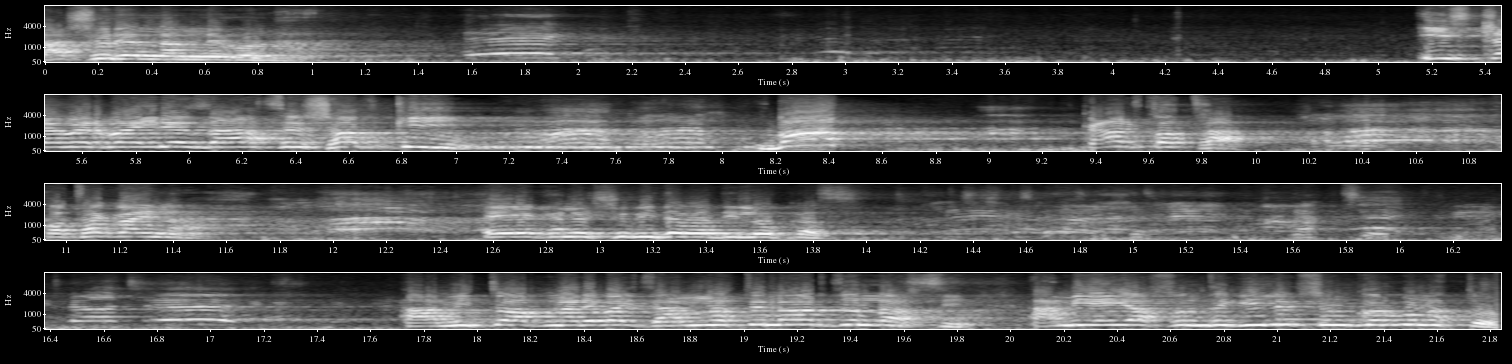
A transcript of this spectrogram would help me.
বাসুরের নাম নেব না। ইসলামের বাইরে যা আছে সব কি? বাপ কার কথা? কথা কয় না। এই এখানে সুবিধাবাদী লোক আছে। আমি তো আপনার ভাই জান্নাতে নেওয়ার জন্য আসছি। আমি এই আসন থেকে ইলেকশন করব না তো?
